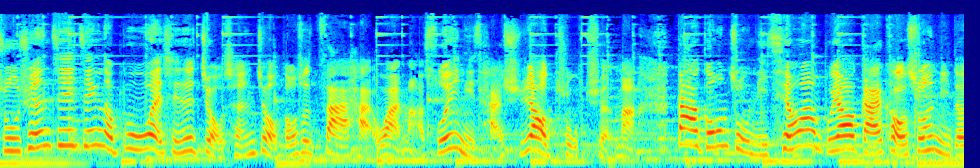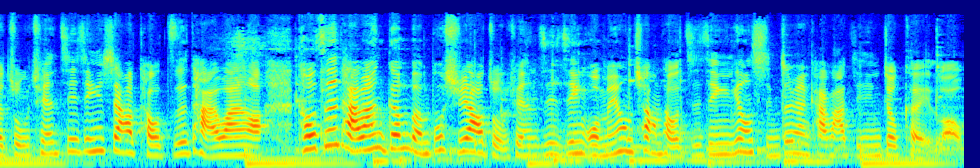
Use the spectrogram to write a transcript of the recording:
主权基金的部位其实九成九都是在海外嘛，所以你才需要主权嘛。大公主，你千万不要改口说你的主权基金是要投资台湾哦，投资台湾根本不需要主权基金，我们用创投基金、用行政院开发基金就可以了。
